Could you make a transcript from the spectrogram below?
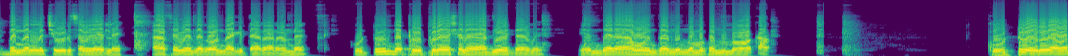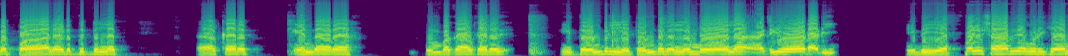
ഇപ്പൊ നല്ല ചൂട് സമയമല്ലേ? ആ സമയത്തൊക്കെ ഉണ്ടാക്കി തരാറുണ്ട്. കുട്ടുവിന്റെ പ്രിപ്പറേഷൻ ആദ്യമായിട്ടാണ് എന്റെ രാമം എന്താന്ന് നമുക്കൊന്ന് നോക്കാം. കൊട്ടു ഒരു കവർ പാലെടുത്തിട്ടില്ല ആൾക്കാര് എന്താ പറയാ മുമ്പൊക്കെ ആൾക്കാര് ഈ തൊണ്ടില്ലേ തൊണ്ട് തെല്ലും പോലെ അടിയോടടി. ഇത് എപ്പോഴും ഷാർജ കുടിക്കാൻ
